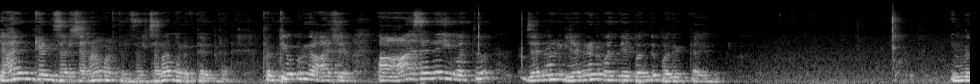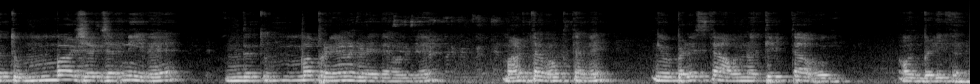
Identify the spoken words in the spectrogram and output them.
ಯಾರನ್ನು ಕೇಳಿ ಸರ್, ಚೆನ್ನಾಗಿ ಮಾಡ್ತಾರೆ ಸರ್, ಚೆನ್ನಾಗಿ ಬರುತ್ತೆ ಅಂತ. ಪ್ರತಿಯೊಬ್ಬರಿಗೂ ಆಸೆ. ಆ ಆಸೆನೇ ಇವತ್ತು ಜನರ ಜನಗಳ ಮಧ್ಯೆ ಬಂದು ಬದುಕ್ತಾ ಇದೆ. ಇನ್ನು ತುಂಬ ಜರ್ನಿ ಇದೆ. ಇನ್ನು ತುಂಬ ಪ್ರಯಾಣಗಳಿದೆ ಅವನಿಗೆ ಮಾಡ್ತಾ ಹೋಗ್ತಾನೆ. ನೀವು ಬೆಳೆಸ್ತಾ ಅವನ್ನ ತಿಳ್ತಾ ಹೋಗಿ. ಅವನು ಬೆಳೀತಾನೆ.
